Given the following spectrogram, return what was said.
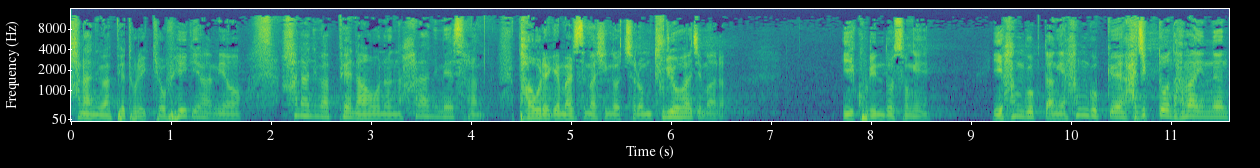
하나님 앞에 돌이켜 회개하며 하나님 앞에 나오는 하나님의 사람 바울에게 말씀하신 것처럼 두려워하지 마라. 이 고린도성에 이 한국 땅에 한국 교회 아직도 남아 있는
